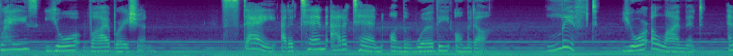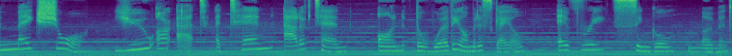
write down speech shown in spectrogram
Raise your vibration. Stay at a 10 out of 10 on the worthyometer. Lift your alignment and make sure you are at a 10 out of 10 on the worthyometer scale every single moment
